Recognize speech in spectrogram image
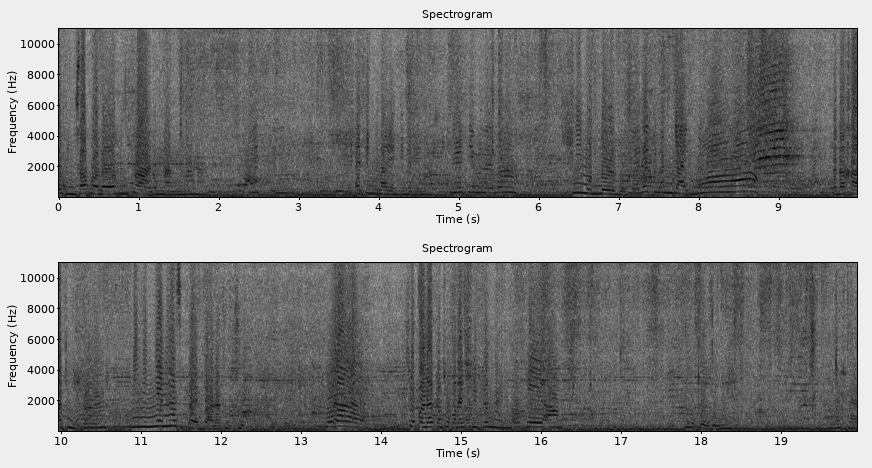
จะถึงชอบพอแล้วเป็นปลายตรงนั้นนะคะไอติมอะไรอย่างกินไอติมอะไรมีไอติมอะไรบ้างมีหมดเลยบอกเลยได้ตัวใหญ่มากแต่ราคาถูกด้วยนะมีมินเนี่ยน58 บาทนะถูกสุดรสอะไรช็อกโกแลตกับช็อกโกแลตชิพด้วยไหมโอเคอะดูเปิดดูนี่นะคะ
